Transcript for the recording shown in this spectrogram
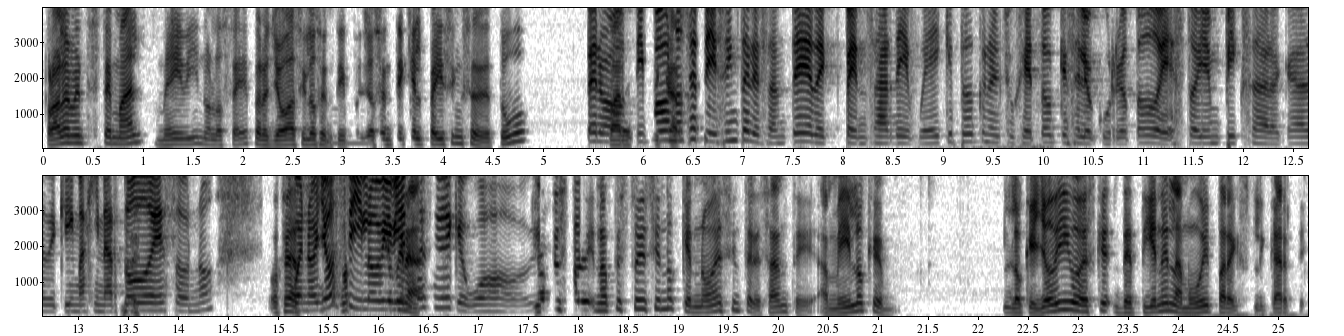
Probablemente esté mal, maybe, no lo sé, pero yo así lo sentí. Pues yo sentí que el pacing se detuvo. Pero, tipo, ¿no se te hizo interesante de pensar de, güey, qué pedo con el sujeto que se le ocurrió todo esto ahí en Pixar acá, de que imaginar todo eso, ¿no? O sea, Bueno, yo no- sí lo vi mira, viendo así de que, wow. No te, estoy, no te estoy diciendo que no es interesante. A mí lo que lo que yo digo es que detienen la movie para explicarte.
